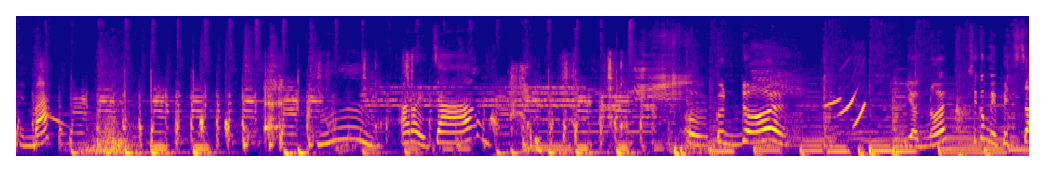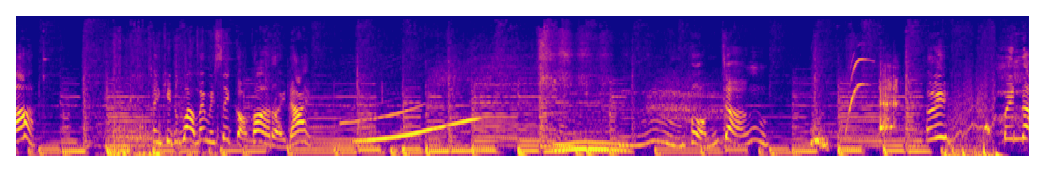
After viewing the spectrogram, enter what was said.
เห็นไหม ร่อยจัง เออก็ได้ อย่างน้อยฉันก็มีพิซซ่า ฉันคิดว่าไม่มีไส้กรอกก็อร่อยได้อืมหอมจัง เฮ้ย ไปไหน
